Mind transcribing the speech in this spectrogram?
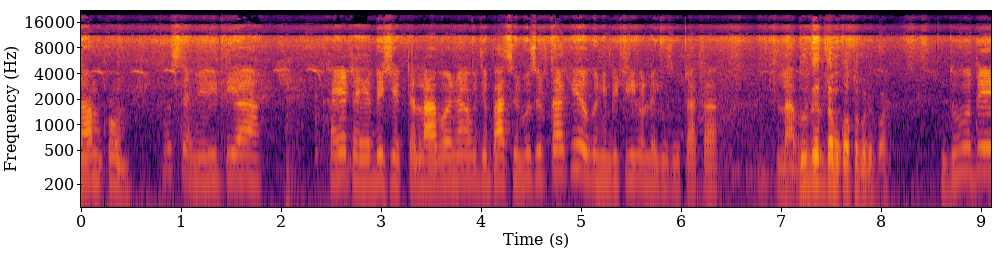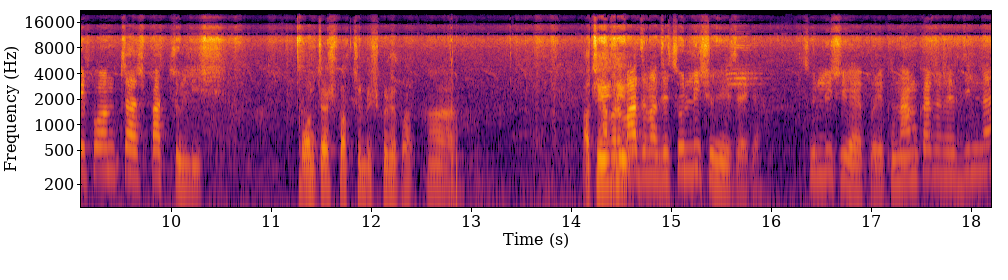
দাম কম। বুঝছেন? ইতিয়া খাইয়ে টাইয়ে বেশি একটা লাভ হয় না। ওই যে বাছুর বুছুর থাকে ওখানে বিক্রি করলে কিছু টাকা লাভ হয়। দুধের দাম কত করে পান? দুধ এই পঞ্চাশ পাঁচচল্লিশ। পঞ্চাশ পাঁচচল্লিশ করে পান? হ্যাঁ। আচ্ছা এই আবার যে মাঝে মাঝে চল্লিশ হয়ে যায় গা। চল্লিশ হয়ে পড়ে এখন আম কাঁঠালের দিন না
